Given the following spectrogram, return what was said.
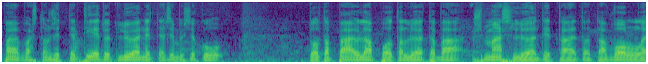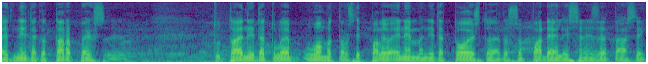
päinvastoin sitten tietyt lyönnit, esimerkiksi joku tuolta pää yläpuolta lyötävä smash-lyönti tai tota volleet, niitä kun tarpeeksi tai niitä tulee huomattavasti paljon enemmän niitä toistoja tuossa padelissa, niin se taas niin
